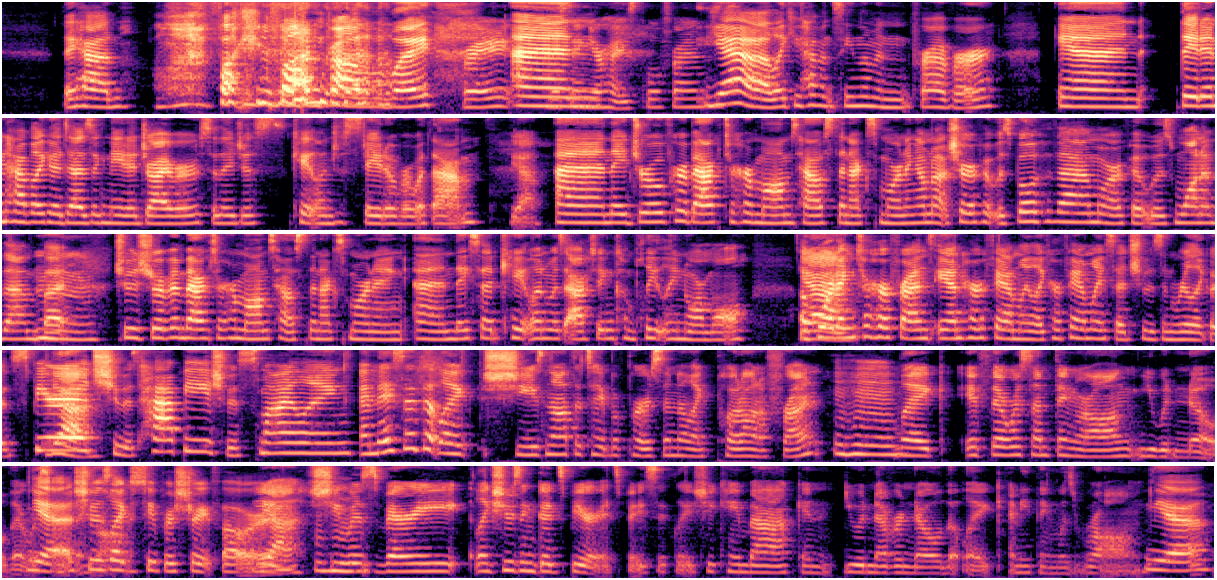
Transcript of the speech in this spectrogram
they had a lot of fucking fun probably right? And- Missing your high school friends. yeah like you haven't seen them in forever and they didn't have like a designated driver so they just caitlin just stayed over with them Yeah. and they drove her back to her mom's house the next morning. I'm not sure if it was both of them or if it was one of them, but Mm-hmm. she was driven back to her mom's house the next morning, and they said Caitlin was acting completely normal. Yeah. According to her friends and her family, like her family said she was in really good spirits, Yeah. she was happy, she was smiling. And they said that like she's not the type of person to like put on a front. Mm-hmm. Like if there was something wrong, you would know there was Yeah, she was wrong. like super straightforward. Yeah, she Mhm. was very like she was in good spirits basically. She came back and you would never know that like anything was wrong. Yeah.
